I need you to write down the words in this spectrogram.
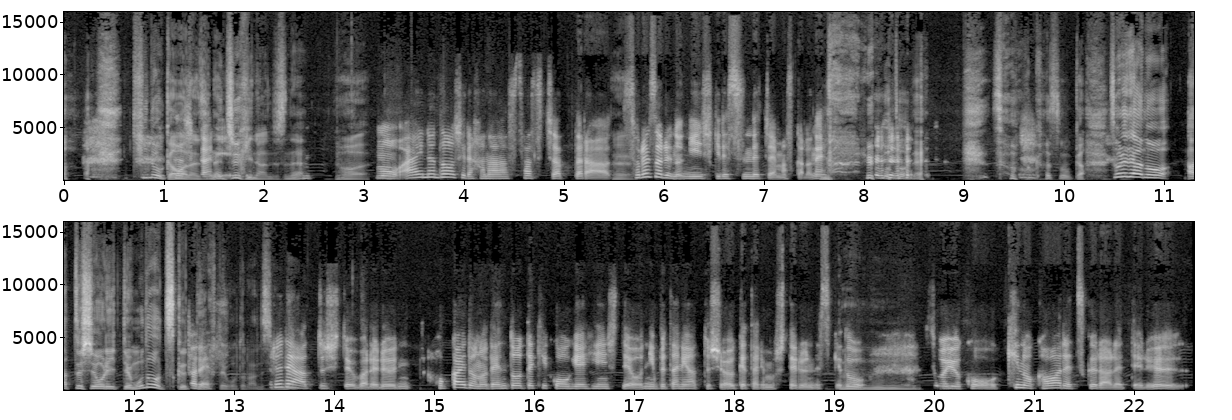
木の皮なんですね。樹皮なんですね。はもうアイヌ同士で話させちゃったら、ええそれぞれの認識で進んでっちゃいますからね。い。なるほどね。そうかそうか。それであのアットゥシオリっていうものを作っていくということなんです。それでアットゥシと呼ばれる北海道の伝統的工芸品指定を煮豚にアットゥシは受けたりもしてるんですけど、うんうんうんそういうこう木の皮で作られてる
